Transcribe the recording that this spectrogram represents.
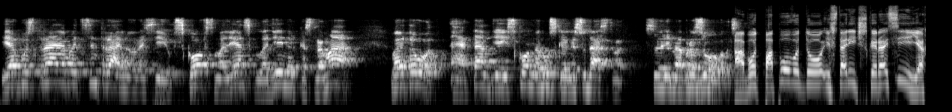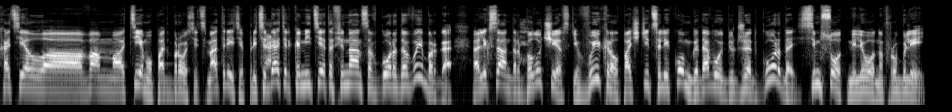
И обустраивать центральную Россию. Псков, Смоленск, Владимир, Кострома. Это вот, там, где исконно русское государство – в свое время образовывалась. А вот по поводу исторической России я хотел э, вам а, тему подбросить. Смотрите, председатель комитета финансов города Выборга Александр Балучевский выкрал почти целиком годовой бюджет города 700 миллионов рублей,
